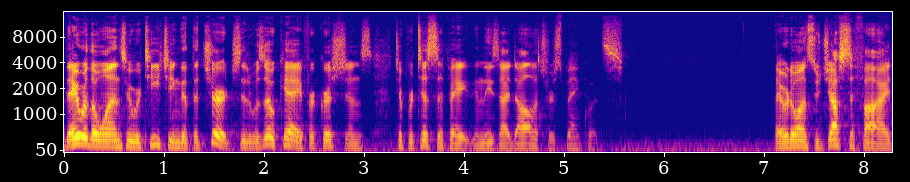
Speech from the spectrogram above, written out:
they were the ones who were teaching that the church, that it was okay for Christians to participate in these idolatrous banquets. They were the ones who justified,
